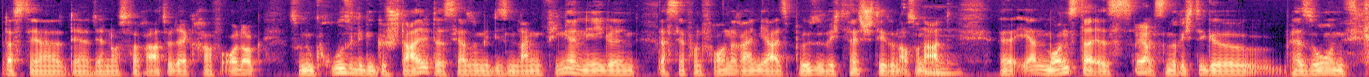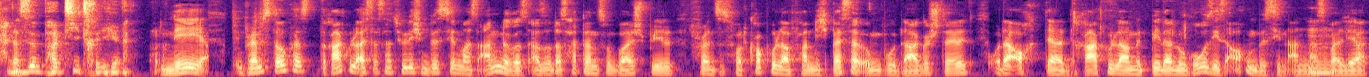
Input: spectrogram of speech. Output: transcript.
dass der, der, der Nosferatu, der Graf Orlok, so eine gruselige Gestalt ist, ja, so mit diesen langen Fingernägeln, dass der von vornherein ja als Bösewicht feststeht und auch so eine Art Mhm. äh, eher ein Monster ist, Ja. als eine richtige Person. Kein das- Sympathieträger. Nee, In Bram Stokers Dracula ist das natürlich ein bisschen was anderes. Also das hat dann zum Beispiel Francis Ford Coppola, fand ich, besser irgendwo dargestellt. Oder auch der Dracula mit Bela Lugosi ist auch ein bisschen anders, Mhm. weil der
